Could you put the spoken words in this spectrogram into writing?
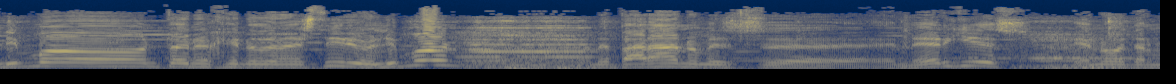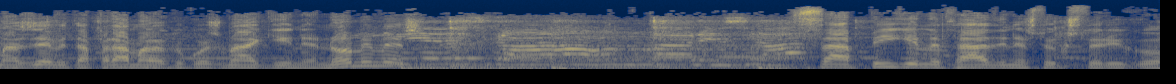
Λοιπόν το ενοχειροδοναστήριο λοιπόν με παράνομες ε, ενέργειες ενώ όταν μαζεύει τα πράγματα του Κοσμάκη είναι νόμιμες θα πήγαινε θα έδινε στο εξωτερικό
